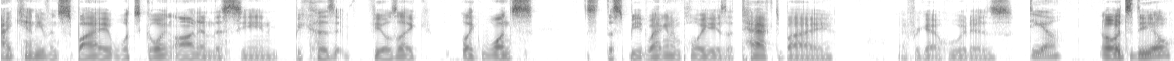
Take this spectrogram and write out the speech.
I can't even spy what's going on in this scene because it feels like like once the Speedwagon employee is attacked by I forget who it is. Dio. Oh, it's Dio?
